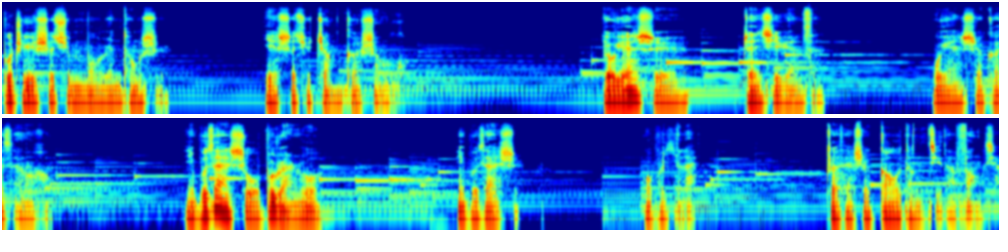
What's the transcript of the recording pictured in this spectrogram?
不至于失去某人，同时，也失去整个生活。有缘时，珍惜缘分；无缘时，各自安好。你不再是，我不软弱；你不再是，我不依赖。这才是高等级的放下。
